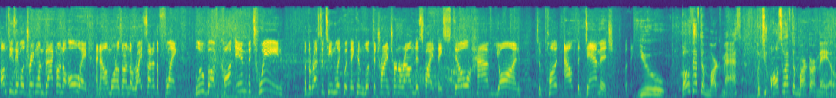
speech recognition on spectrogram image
Umti is able to trade one back onto Ole way. And now Immortals are on the right side of the flank. Blue buff caught in between. But the rest of Team Liquid, they can look to try and turn around this fight. They still have Yeon to put out the damage. But you both have to mark Mask, but you also have to mark Armao.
